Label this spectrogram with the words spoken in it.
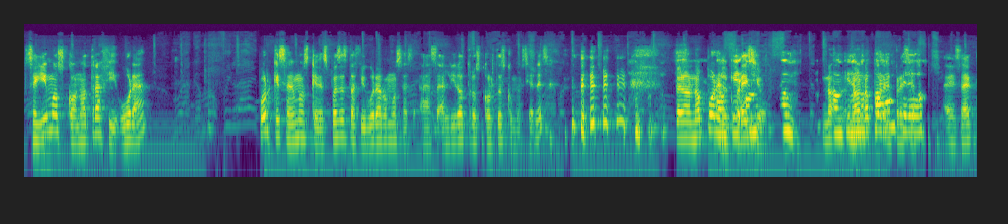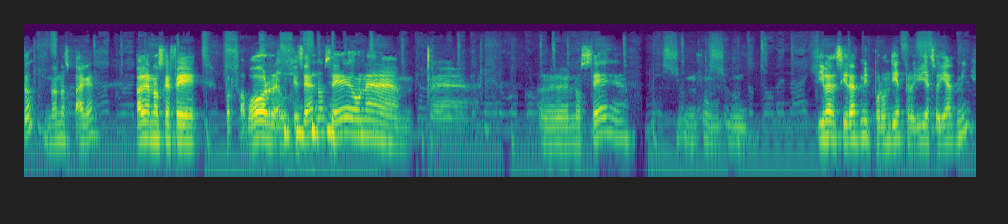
seguimos con otra figura. Porque sabemos que después de esta figura vamos a, salir otros cortes comerciales. pero no por el precio. no, no, no, por el precio. Exacto, no nos pagan. Páganos, jefe, por favor, aunque sea, no sé, una. Eh, eh, no sé, iba a decir admi por un día, pero yo ya soy admi.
